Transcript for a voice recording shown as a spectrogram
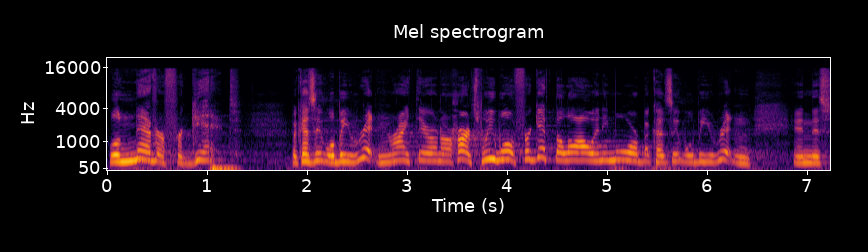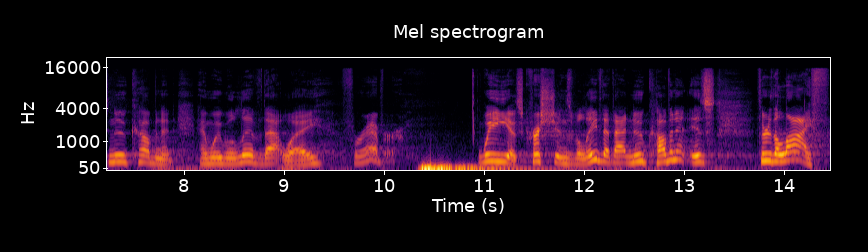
We'll never forget it because it will be written right there on our hearts. We won't forget the law anymore because it will be written in this new covenant, and we will live that way forever. We as Christians believe that that new covenant is through the life,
